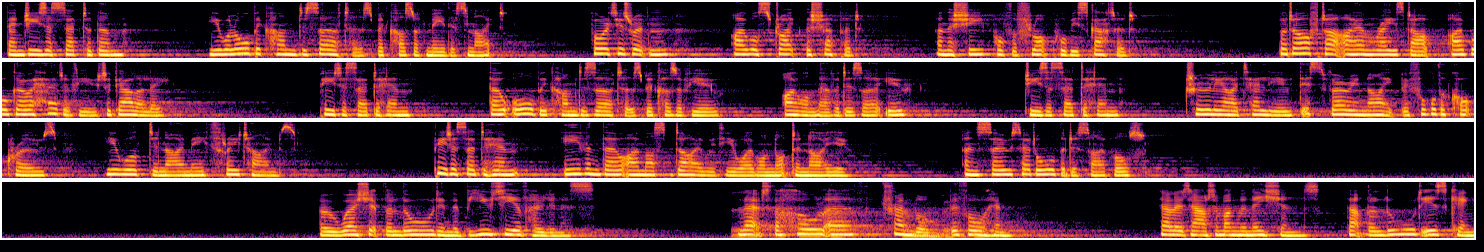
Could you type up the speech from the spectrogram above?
Then Jesus said to them, You will all become deserters because of me this night. For it is written, I will strike the shepherd, and the sheep of the flock will be scattered. But after I am raised up, I will go ahead of you to Galilee. Peter said to him, Though all become deserters because of you, I will never desert you. Jesus said to him, Truly I tell you, this very night before the cock crows, you will deny me three times. Peter said to him, Even though I must die with you, I will not deny you. And so said all the disciples. O worship the Lord in the beauty of holiness. Let the whole earth tremble before him. Tell it out among the nations that the Lord is King.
